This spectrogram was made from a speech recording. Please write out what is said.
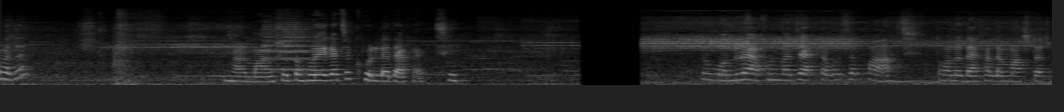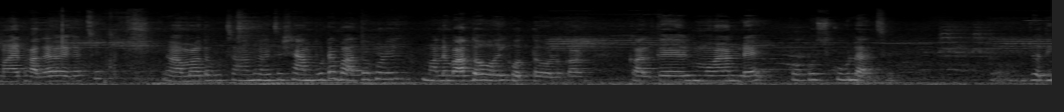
ভাজা। আর মাংস তো হয়ে গেছে, খুললে দেখাচ্ছি। তো বন্ধুরা, এখন বাজে একটা বছর পাঁচ। তোমাদের দেখালাম মাছ টাছ মায়ের ভাজা হয়ে গেছে। আমার তখন চান হয়েছে, শ্যাম্পুটা বাধ্য করে মানে বাধ্য হয়েই করতে হলো, কারণ কালকে ময়ান্ডে কোকো স্কুল আছে। যদি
